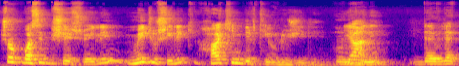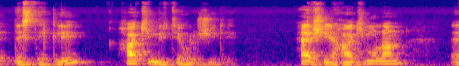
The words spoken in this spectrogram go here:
Çok basit bir şey söyleyeyim. Mecusilik hakim bir teolojiydi. Hı. Yani devlet destekli hakim bir teolojiydi. Her şeye hakim olan, e,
